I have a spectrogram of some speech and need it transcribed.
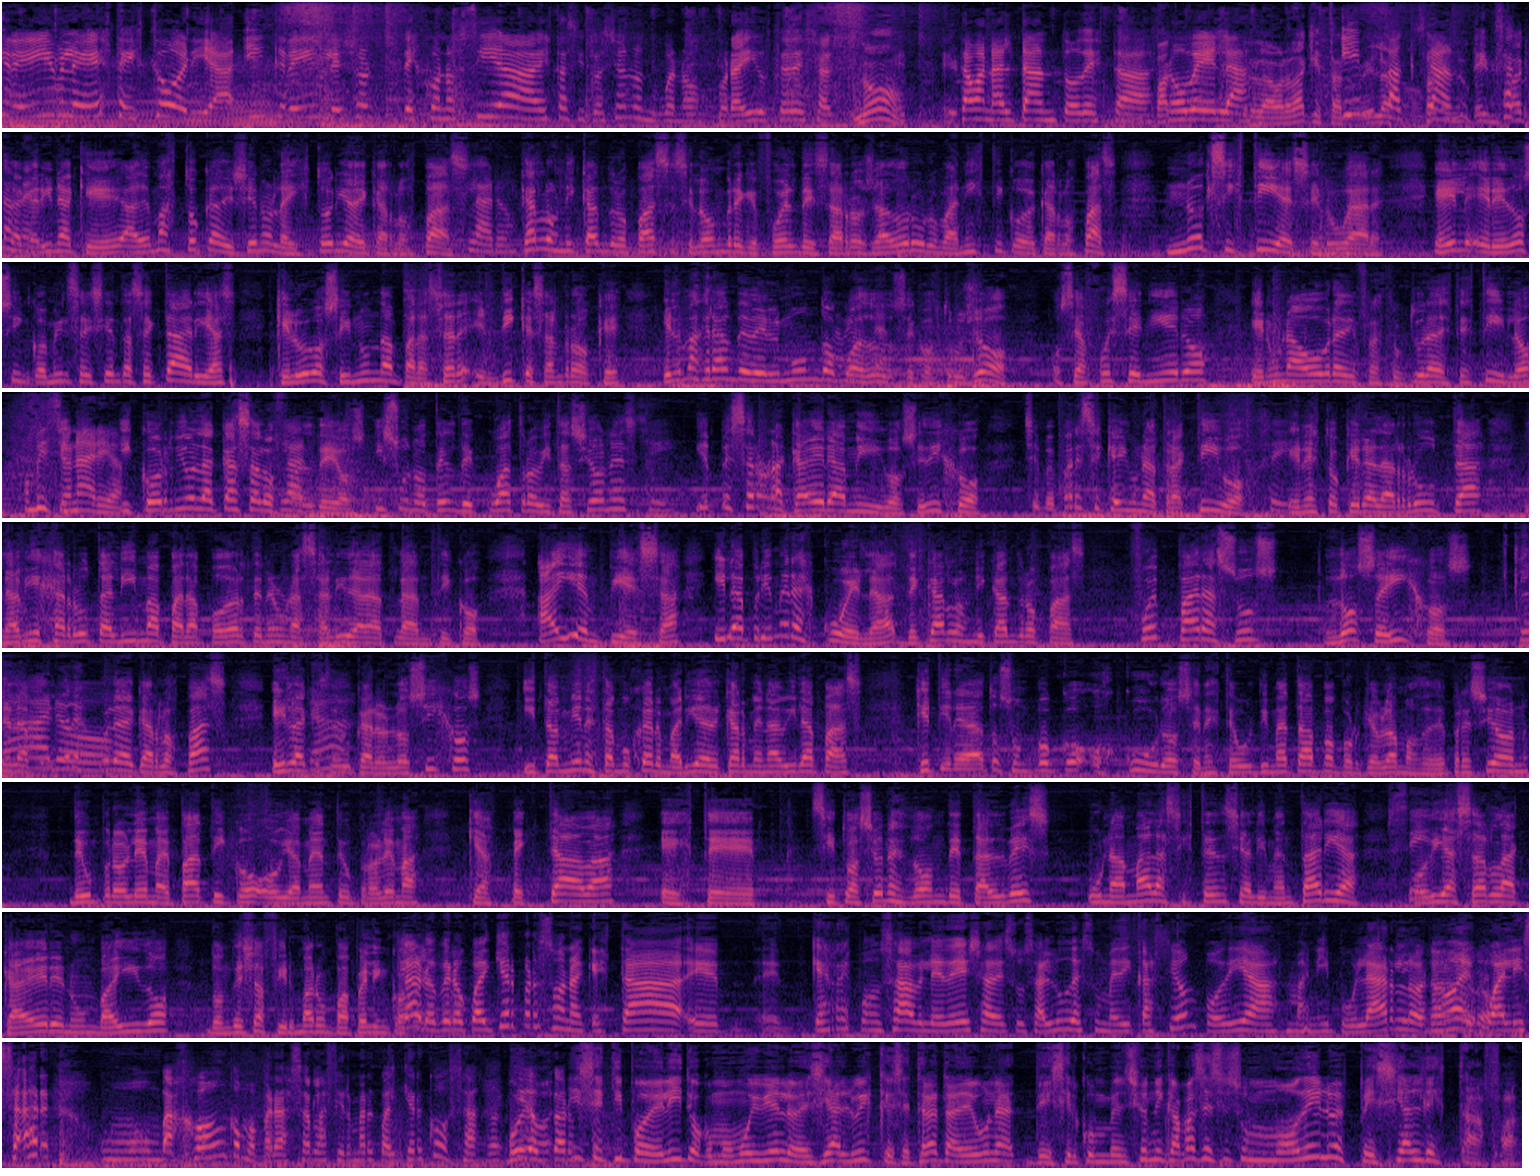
Increíble esta historia, increíble. Yo desconocía esta situación, bueno, por ahí ustedes ya no. estaban al tanto de esta novela. la verdad que está impactante, exactamente. Karina, que además toca de lleno la historia de Carlos Paz. Claro. Carlos Nicandro Paz es el hombre que fue el desarrollador urbanístico de Carlos Paz. No existía ese lugar. Él heredó 5.600 hectáreas que luego se inundan para hacer el dique San Roque, el más grande del mundo cuando se construyó o sea, fue señero en una obra de infraestructura de este estilo. Un visionario. Y, corrió la casa a los faldeos, hizo un hotel de cuatro habitaciones y empezaron a caer amigos. Y dijo, che, me parece que hay un atractivo en esto que era la ruta, la vieja ruta Lima para poder tener una salida al Atlántico. Ahí empieza y la primera escuela de Carlos Nicandro Paz fue para sus 12 hijos. La primera escuela de Carlos Paz es la que se educaron los hijos y también esta mujer, María del Carmen Ávila Paz, que tiene datos un poco oscuros en esta última etapa porque hablamos de depresión, de un problema hepático, obviamente un problema que aspectaba este, situaciones donde tal vez una mala asistencia alimentaria Sí. podía hacerla caer en un vaído donde ella firmara un papel incorrecto. Claro, pero cualquier persona que está, eh, eh, que es responsable de ella, de su salud, de su medicación, podía manipularlo, ¿no? Claro. Ecualizar un, un bajón como para hacerla firmar cualquier cosa. Sí, Bueno, doctor. ese tipo de delito, como muy bien lo decía Luis, que se trata de una de circunvención de incapaces, es un modelo especial de estafa.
